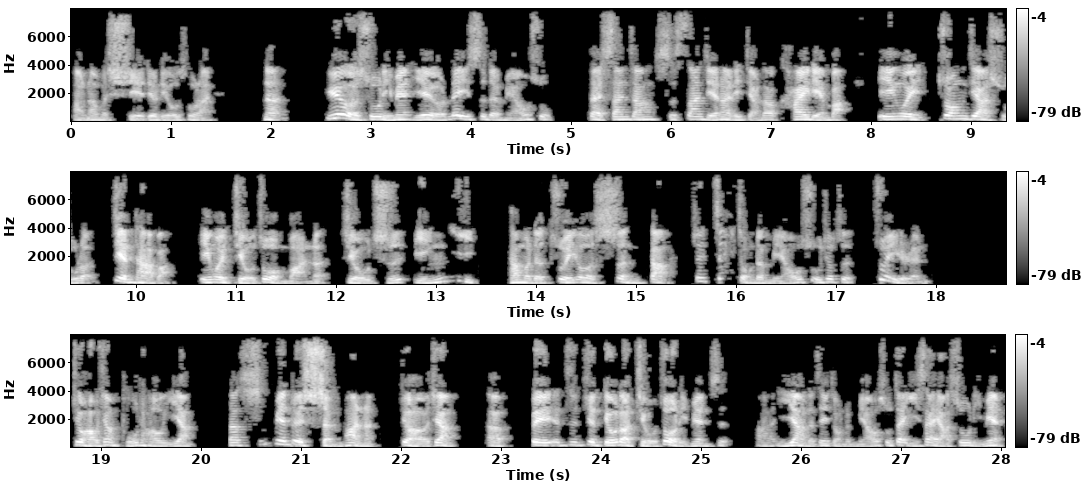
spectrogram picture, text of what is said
啊，那么血就流出来。那约珥书里面也有类似的描述，在三章十三节那里讲到开镰吧，因为庄稼熟了，践踏吧。因为酒座满了，酒池盈溢，他们的罪恶甚大，所以这种的描述就是罪人就好像葡萄一样，那是面对审判呢，就好像啊被这就丢到酒座里面是啊一样的这种的描述，在以赛亚书里面，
